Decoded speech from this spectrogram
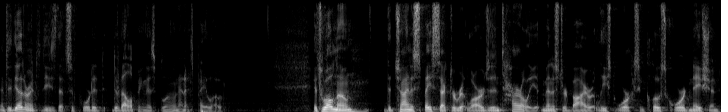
and to the other entities that supported developing this balloon and its payload. It's well known that China's space sector writ large is entirely administered by, or at least works in close coordination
